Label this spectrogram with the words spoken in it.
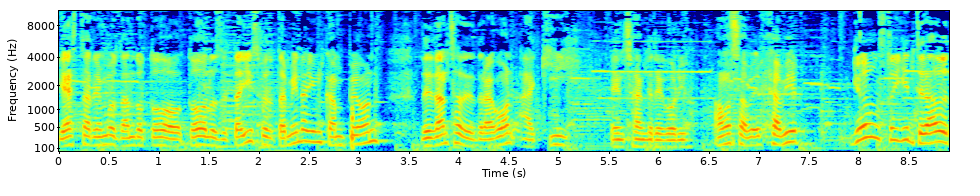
Ya estaremos dando todo, todos los detalles, pero también hay un campeón de danza de dragón aquí en San Gregorio. Vamos a ver, Javier, yo estoy enterado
